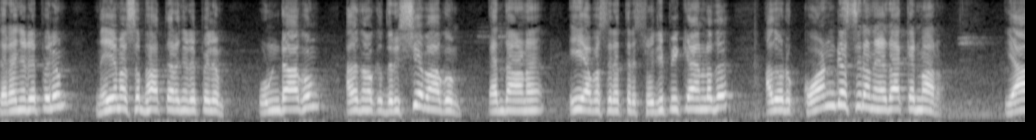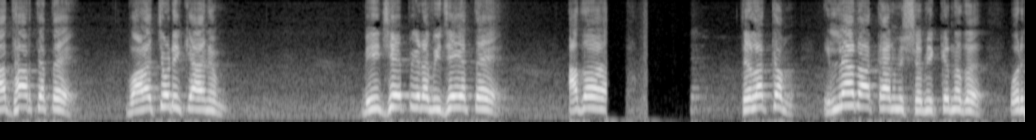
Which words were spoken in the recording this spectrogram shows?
തെരഞ്ഞെടുപ്പിലും നിയമസഭാ തെരഞ്ഞെടുപ്പിലും ഉണ്ടാകും. അത് നമുക്ക് ദൃശ്യമാകും എന്നാണ് ഈ അവസരത്തിൽ സൂചിപ്പിക്കാനുള്ളത്. അതുകൊണ്ട് കോൺഗ്രസിന്റെ നേതാക്കന്മാർ യാഥാർത്ഥ്യത്തെ വളച്ചൊടിക്കാനും ബി ജെ പിയുടെ വിജയത്തെ അത് തിളക്കം ഇല്ലാതാക്കാനും ശ്രമിക്കുന്നത് ഒരു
